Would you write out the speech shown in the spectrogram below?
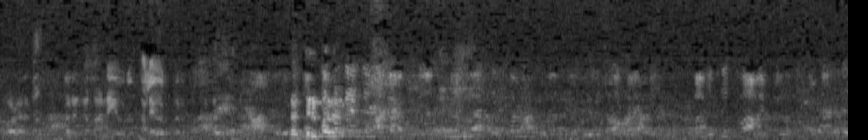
தோழர்கள் தொண்டர்கள் அனைவரும் தலைவர் பெருமாள் திருப்பதி இந்துத்துவ அமைப்புகள் வந்து தொடர்ந்து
